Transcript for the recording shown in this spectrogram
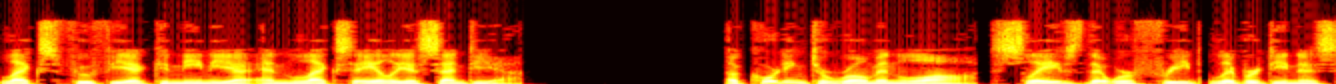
Lex Fufia Caninia and Lex Aelia Sentia. According to Roman law, slaves that were freed libertinus,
